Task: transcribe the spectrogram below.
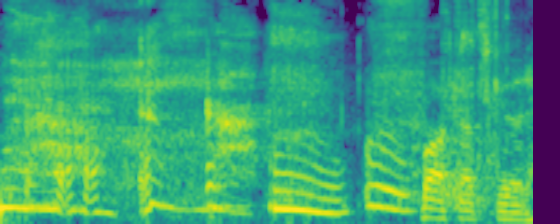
Fuck, that's good.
